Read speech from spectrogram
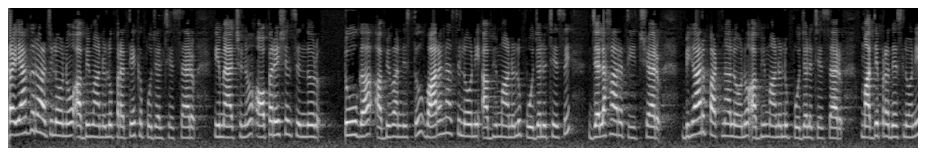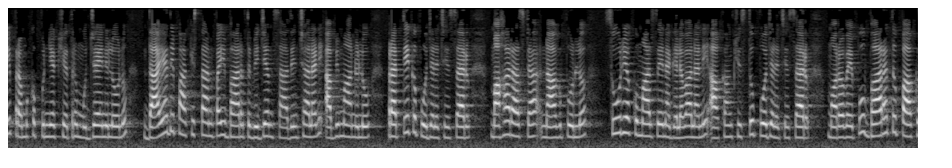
ప్రయాగరాజ్లోనూ అభిమానులు ప్రత్యేక పూజలు చేశారు. ఈ మ్యాచ్ను ఆపరేషన్ సింధూర్ టూగా అభివర్ణిస్తూ వారణాసిలోని అభిమానులు పూజలు చేసి జలహారతి ఇచ్చారు. బీహార్ పట్నాలోనూ అభిమానులు పూజలు చేశారు. మధ్యప్రదేశ్లోని ప్రముఖ పుణ్యక్షేత్రం ఉజ్జయినిలోనూ దాయాది పాకిస్తాన్పై భారత్ విజయం సాధించాలని అభిమానులు ప్రత్యేక పూజలు చేశారు. మహారాష్ట్ర నాగపూర్లో సూర్యకుమార్ సేన గెలవాలని ఆకాంక్షిస్తూ పూజలు చేశారు. మరోవైపు భారత్ పాక్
